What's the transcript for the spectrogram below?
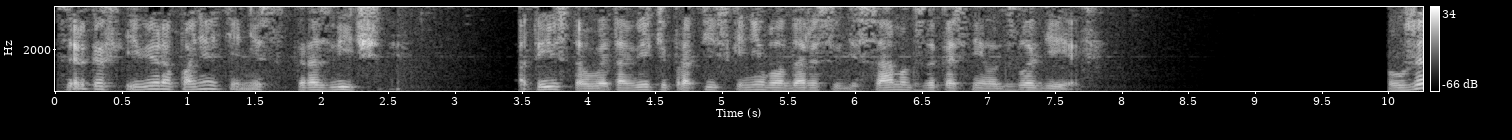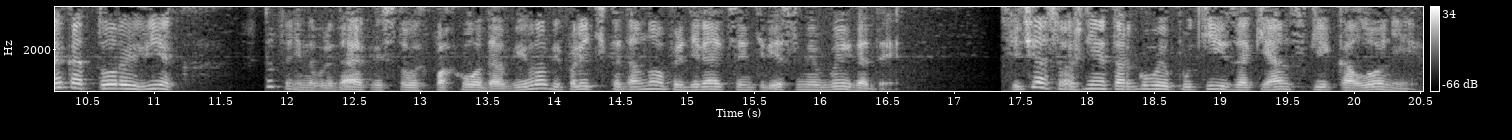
Церковь и вера понятия несколько различные. Атеистов в этом веке практически не было даже среди самых закоснелых злодеев. Уже который век, что-то не наблюдая крестовых походов, в Европе политика давно определяется интересами выгоды – Сейчас важнее торговые пути и заокеанские колонии.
